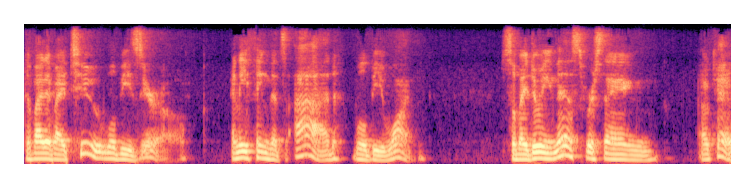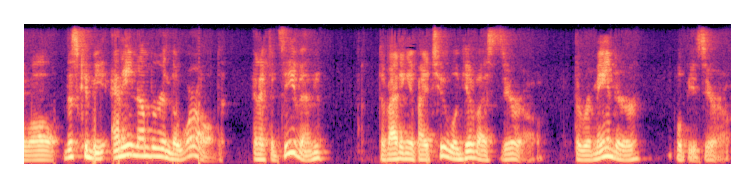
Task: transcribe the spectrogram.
divided by 2 will be 0. Anything that's odd will be 1. So by doing this, we're saying, okay, well, this could be any number in the world. And if it's even, dividing it by 2 will give us 0 the remainder will be zero.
